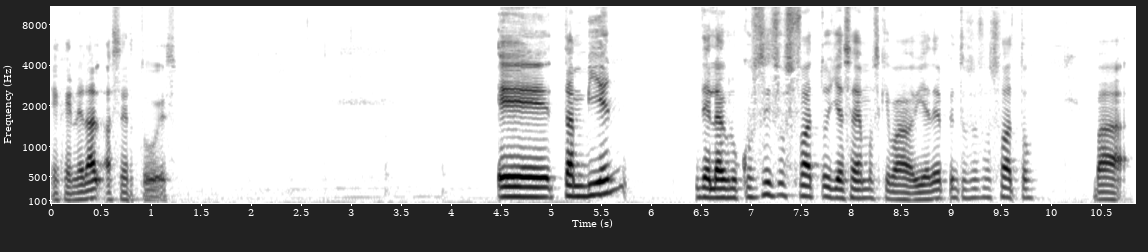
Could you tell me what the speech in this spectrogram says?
en general hacer todo eso. Eh, también de la glucosa y fosfato, ya sabemos que va a de pentoso fosfato, va,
